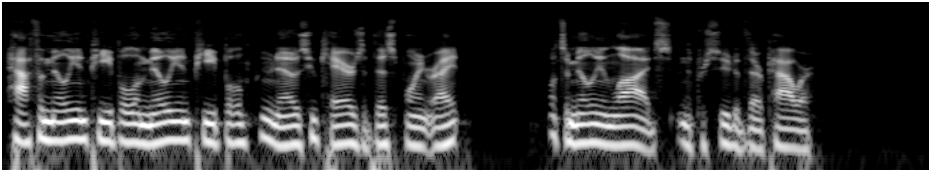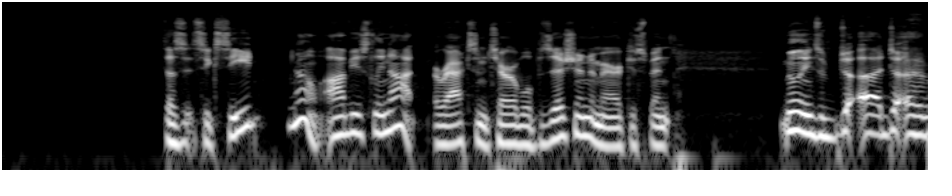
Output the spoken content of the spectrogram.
half a million people, a million people, who knows, who cares at this point, right? What's a million lives in the pursuit of their power? Does it succeed? No, obviously not. Iraq's in a terrible position. America spent millions of uh, uh,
